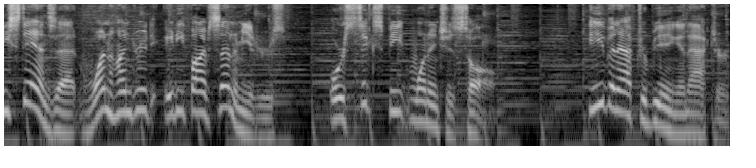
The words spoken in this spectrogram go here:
He stands at 185 centimeters or 6 feet 1 inches tall. Even after being an actor,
